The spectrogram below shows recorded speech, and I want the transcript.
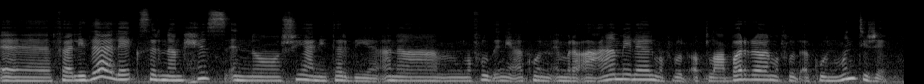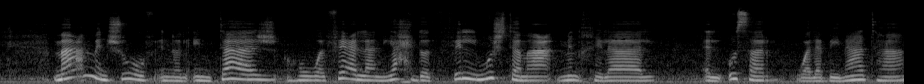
آه، فلذلك صرنا نحس إنه شو يعني تربية؟ أنا المفروض إني أكون امرأة عاملة المفروض أطلع برا المفروض أكون منتجة. ما عم نشوف إنه الإنتاج هو فعلا يحدث في المجتمع من خلال الأسر ولبناتها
